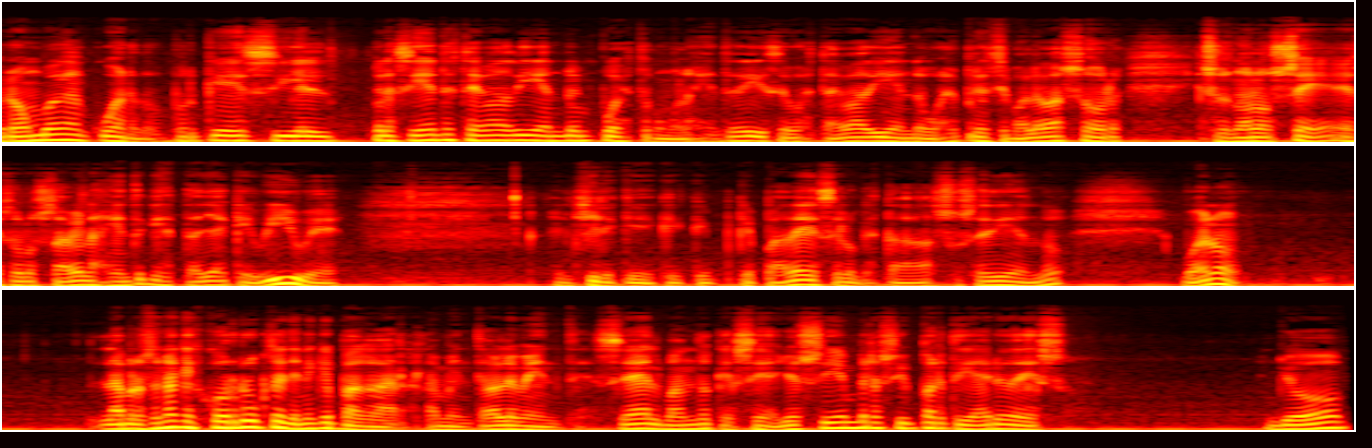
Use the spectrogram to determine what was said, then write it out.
pero a un buen acuerdo, porque si el presidente está evadiendo impuestos, como la gente dice, o está evadiendo, o es el principal evasor, eso no lo sé, eso lo sabe la gente que está allá, que vive en Chile, que, que, que, padece lo que está sucediendo. Bueno, la persona que es corrupta tiene que pagar, lamentablemente, sea el bando que sea. Yo siempre soy partidario de eso. Yo,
